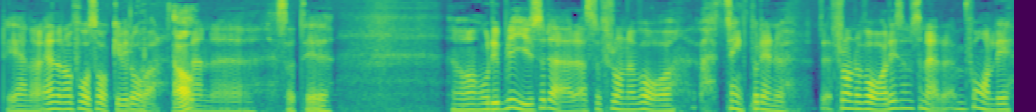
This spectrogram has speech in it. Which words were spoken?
Det är en, en av de få saker vi lovar. Ja. Men, eh, så att det... Ja, och det blir ju sådär, alltså från att vara... Tänk på det nu. Från att vara liksom sån här vanlig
